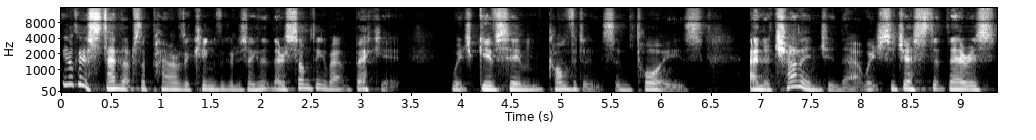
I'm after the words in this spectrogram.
you're not going to stand up to the power of the king for goodness sake. There's something about Becket which gives him confidence and poise and a challenge in that, which suggests that there is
